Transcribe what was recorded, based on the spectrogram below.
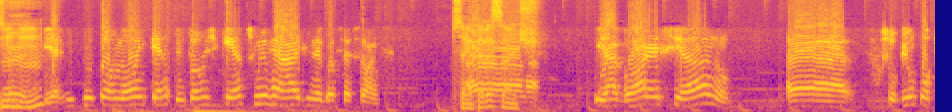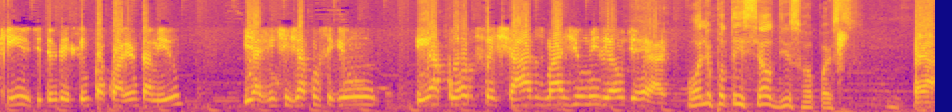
Uhum. E a gente se tornou em, ter- em torno de 500 mil reais em negociações. Isso é interessante. Ah, e agora, esse ano, ah, subiu um pouquinho, de 35 para 40 mil, e a gente já conseguiu, em acordos fechados, mais de um milhão de reais. Olha o potencial disso, rapaz. É.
